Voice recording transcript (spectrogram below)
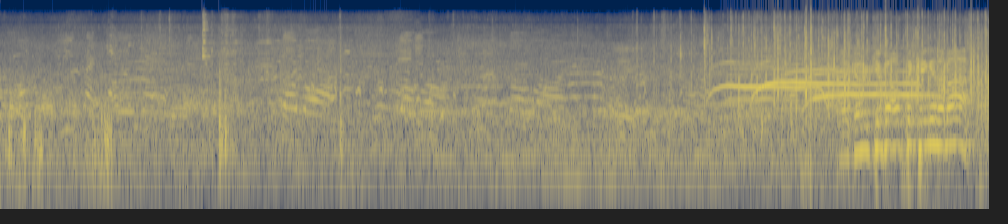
They're going to give up the King of the Mat.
